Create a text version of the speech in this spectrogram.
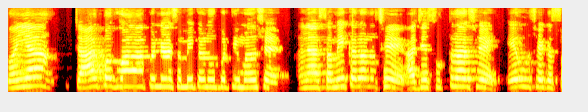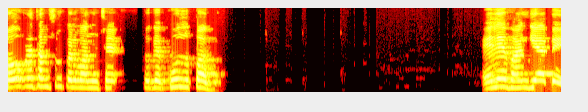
તો અહીંયા ચાર પગ વાળા આપણને આ સમીકરણ ઉપરથી મળશે. અને આ સમીકરણ છે, આ જે સૂત્ર છે, એવું છે કે સૌ પ્રથમ શું કરવાનું છે? તો કે કુલ પગ. એને ભાંગ્યા બે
